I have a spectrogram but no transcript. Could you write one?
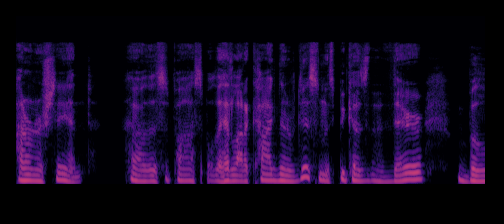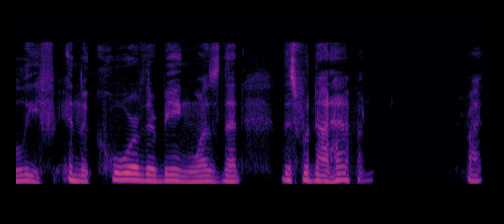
I don't understand how this is possible. They had a lot of cognitive dissonance because their belief in the core of their being was that this would not happen. Right.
